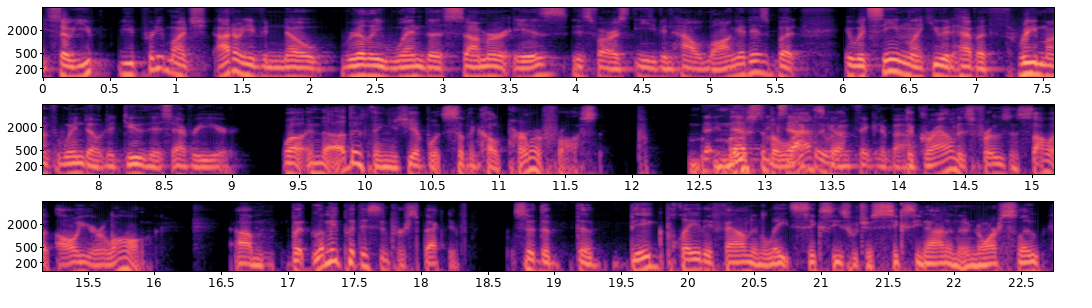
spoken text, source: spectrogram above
so you you pretty much I don't even know really when the summer is as far as even how long it is, but it would seem like you would have a three month window to do this every year. Well, and the other thing is you have what's something called permafrost. Th- Most of exactly Alaska, I'm thinking about. The ground is frozen solid all year long. Um, but let me put this in perspective. So the the big play they found in the late 60s, which was 69 in the North Slope,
